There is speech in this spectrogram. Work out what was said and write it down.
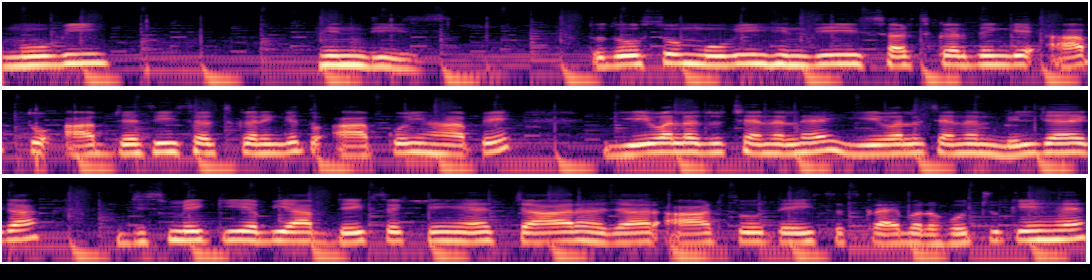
मूवी हिंदीज़ तो दोस्तों मूवी हिंदी सर्च कर देंगे आप। तो आप जैसे ही सर्च करेंगे तो आपको यहाँ पे ये वाला जो चैनल है, ये वाला चैनल मिल जाएगा। जिसमें कि अभी आप देख सकते हैं चार हज़ार आठ सौ तेईस सब्सक्राइबर हो चुके हैं।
